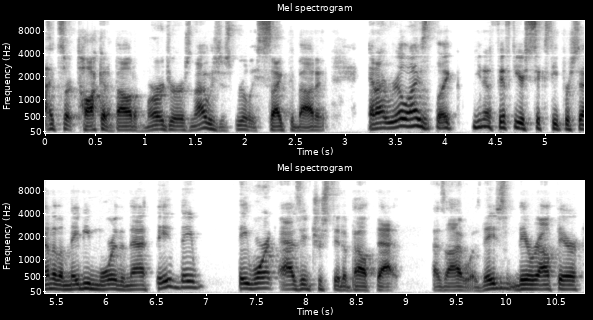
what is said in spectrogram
I'd start talking about emergers and I was just really psyched about it. And I realized like, you know, 50 or 60% of them, maybe more than that, they they they weren't as interested about that as I was. They just they were out there.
